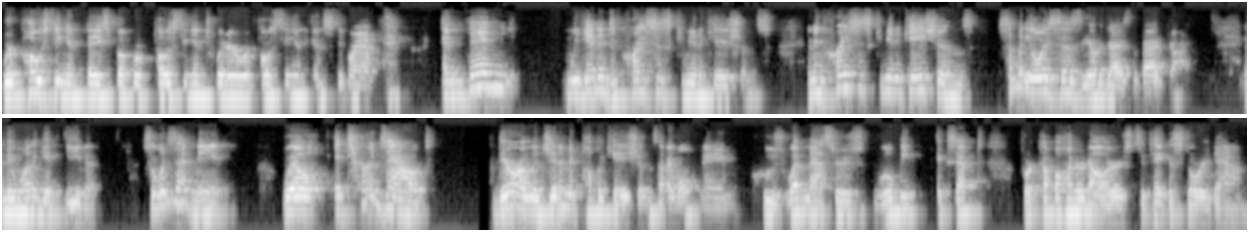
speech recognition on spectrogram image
we're posting in facebook we're posting in twitter we're posting in instagram and then we get into crisis communications and in crisis communications somebody always says the other guy is the bad guy and they want to get even so what does that mean well it turns out there are legitimate publications that i won't name whose webmasters will be accept for a couple hundred dollars to take a story down.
